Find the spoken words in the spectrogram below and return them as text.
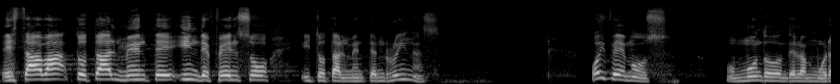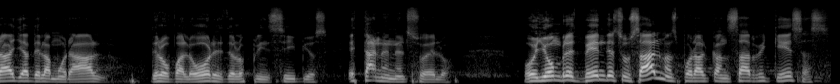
estaba totalmente indefenso y totalmente en ruinas. Hoy vemos un mundo donde las murallas de la moral, de los valores, de los principios están en el suelo Hoy hombres venden sus almas por alcanzar riquezas.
